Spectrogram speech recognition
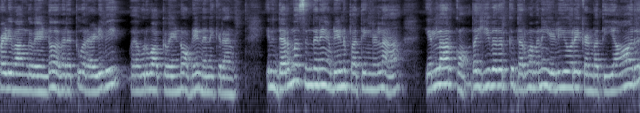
பழி வாங்க வேண்டும். இவருக்கு ஒரு அழிவை உருவாக்க வேண்டும் அப்படின்னு நினைக்கிறாங்க. இது தர்ம சிந்தனை அப்படின்னு பார்த்தீங்கன்னா எல்லாருக்கும். அதான் ஈவதற்கு தர்மம் என எளியோரை கண்பாத்து யார்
